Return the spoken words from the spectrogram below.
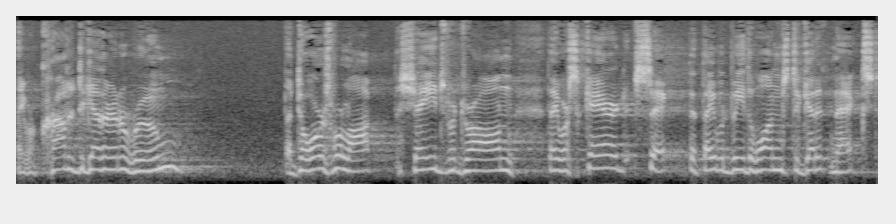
They were crowded together in a room. The doors were locked, the shades were drawn. They were scared sick that they would be the ones to get it next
